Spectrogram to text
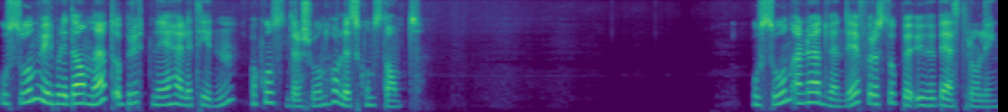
Ozon vil bli dannet og brutt ned hele tiden, og konsentrasjonen holdes konstant. Ozon er nødvendig for å stoppe UVB-stråling.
